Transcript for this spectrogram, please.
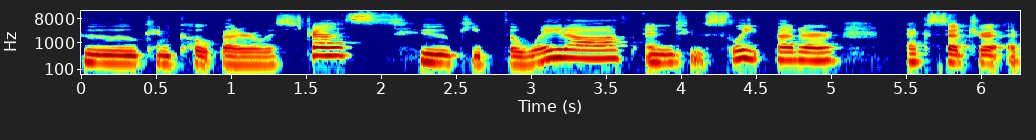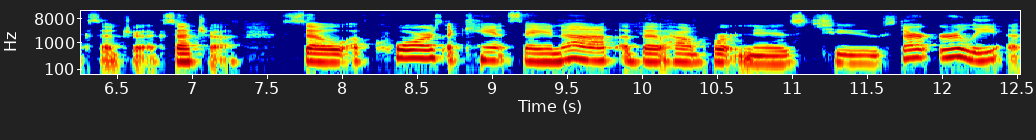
who can cope better with stress, who keep the weight off, and who sleep better, etc., etc., etc. So, of course, I can't say enough about how important it is to start early, uh,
